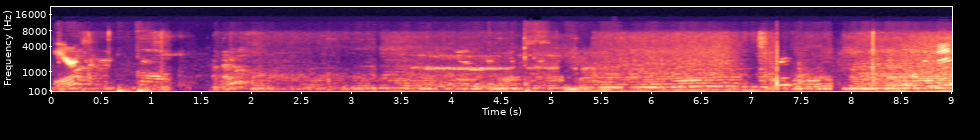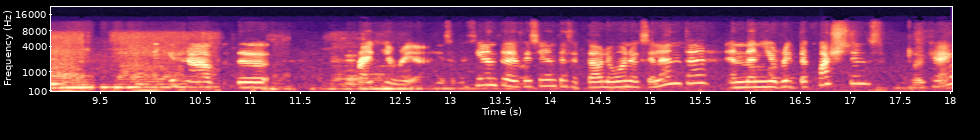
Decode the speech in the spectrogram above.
Here. And then you have the criteria. Insuficiente, deficiente, aceptable, bueno, excelente. And then you read the questions, okay?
